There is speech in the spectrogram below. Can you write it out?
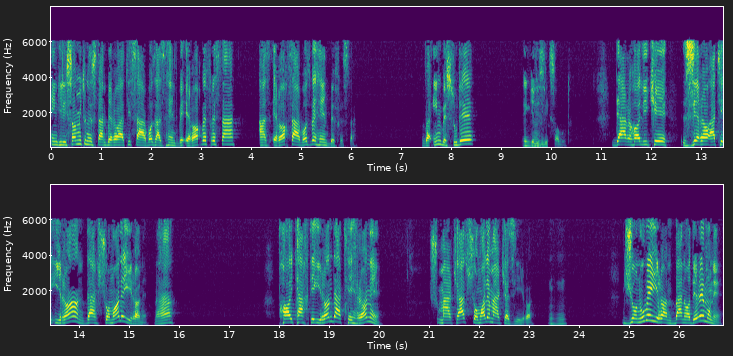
انگلیس ها می‌تونستن به راحتی سرباز از هند به عراق بفرستن از عراق سرباز به هند بفرستن. و این به سود انگلیس, انگلیس ها بود. در حالی که زراعت ایران در شمال ایرانه نه؟ پایتخت ایران در تهرانه. مرکز شمال مرکزی ایران. جنوب ایران بنادرمونه.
